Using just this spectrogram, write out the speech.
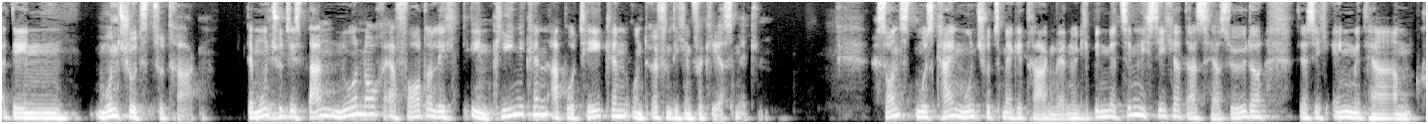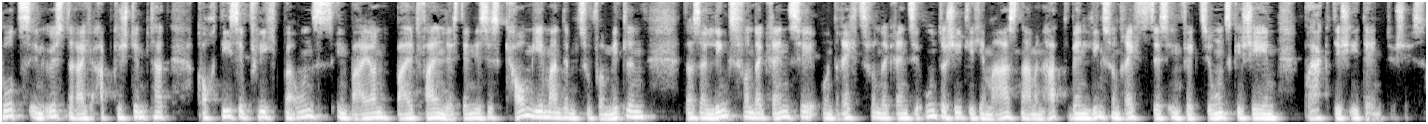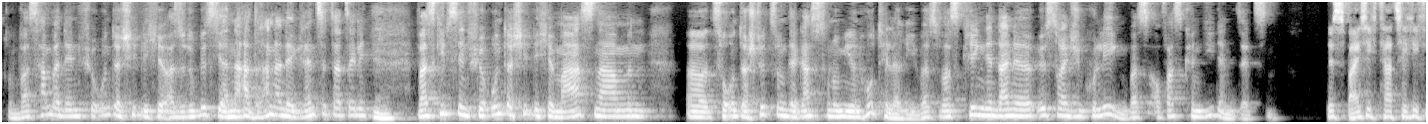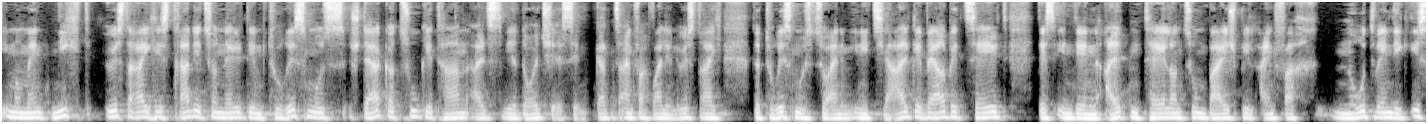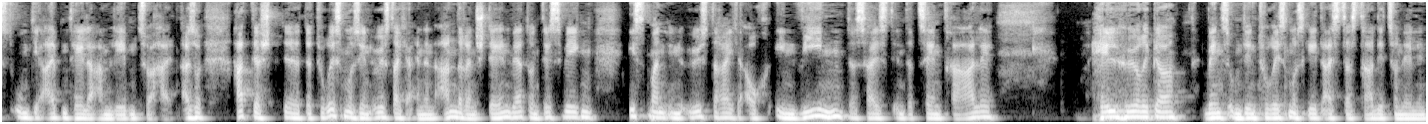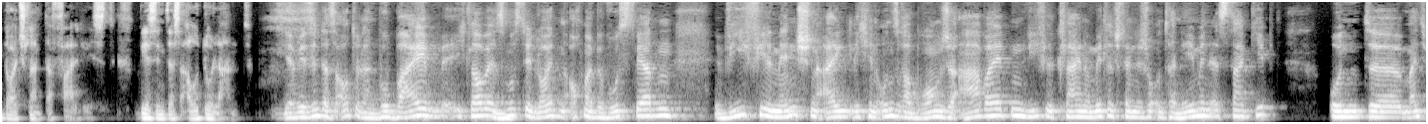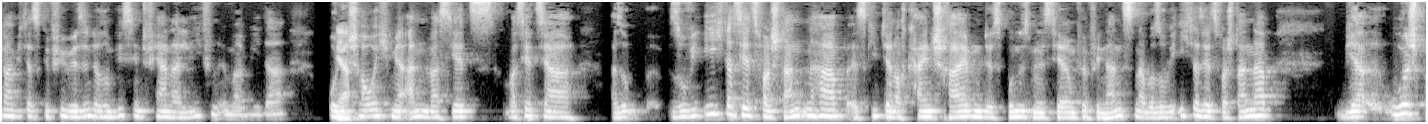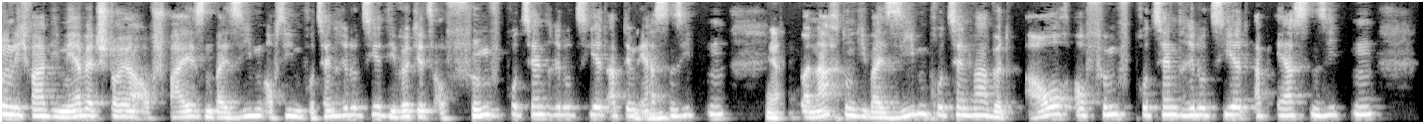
den Mundschutz zu tragen. Der Mundschutz ist dann nur noch erforderlich in Kliniken, Apotheken und öffentlichen Verkehrsmitteln. Sonst muss kein Mundschutz mehr getragen werden. Und ich bin mir ziemlich sicher, dass Herr Söder, der sich eng mit Herrn Kurz in Österreich abgestimmt hat, auch diese Pflicht bei uns in Bayern bald fallen lässt. Denn es ist kaum jemandem zu vermitteln, dass er links von der Grenze und rechts von der Grenze unterschiedliche Maßnahmen hat, wenn links und rechts das Infektionsgeschehen praktisch identisch ist. Und was haben wir denn für unterschiedliche, also du bist ja nah dran an der Grenze tatsächlich, mhm. was gibt's denn für unterschiedliche Maßnahmen, äh, zur Unterstützung der Gastronomie und Hotellerie? Was, was kriegen denn deine österreichischen Kollegen? Was, auf was können die denn setzen? Das weiß ich tatsächlich im Moment nicht. Österreich ist traditionell dem Tourismus stärker zugetan, als wir Deutsche es sind. Ganz einfach, weil in Österreich der Tourismus zu einem Initialgewerbe zählt, das in den Alpentälern zum Beispiel einfach notwendig ist, um die Alpentäler am Leben zu erhalten. Also hat der, der Tourismus in Österreich einen anderen Stellenwert und deswegen ist man in Österreich auch in Wien, das heißt in der Zentrale, hellhöriger, wenn es um den Tourismus geht, als das traditionell in Deutschland der Fall ist. Wir sind das Autoland. Ja, wir sind das Autoland. Wobei, ich glaube, es mhm. muss den Leuten auch mal bewusst werden, wie viel Menschen eigentlich in unserer Branche arbeiten, wie viel kleine und mittelständische Unternehmen es da gibt. Und äh, manchmal habe ich das Gefühl, wir sind da so ein bisschen ferner liefen immer wieder. Und ja. schaue ich mir an, was jetzt, was jetzt ja, also so wie ich das jetzt verstanden habe, es gibt ja noch kein Schreiben des Bundesministeriums für Finanzen, aber so wie ich das jetzt verstanden habe, ja, ursprünglich war die Mehrwertsteuer auf Speisen bei sieben, auf sieben Prozent reduziert. Die wird jetzt auf fünf Prozent reduziert ab dem ersten siebten. Ja. Übernachtung, die bei sieben Prozent war, wird auch auf fünf Prozent reduziert ab ersten siebten.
